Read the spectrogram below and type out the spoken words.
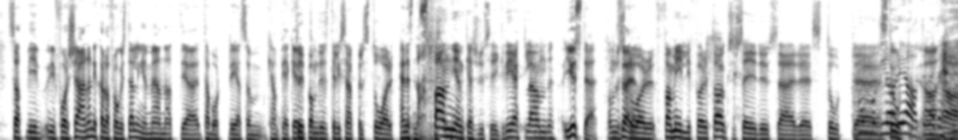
Så att vi, vi får kärnan i själva frågeställningen men att jag tar bort det som kan peka ut Typ om det till exempel står hennes namn. Spanien kanske du säger Grekland. Just det. Om det så står familjeföretag så säger du så här eh, stort... eh, du ja, det. Ja,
